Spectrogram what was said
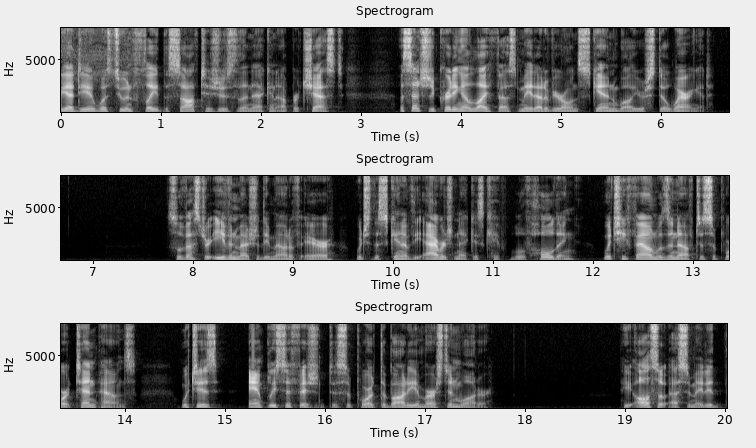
The idea was to inflate the soft tissues of the neck and upper chest, essentially creating a life vest made out of your own skin while you're still wearing it. Silvester even measured the amount of air which the skin of the average neck is capable of holding, which he found was enough to support 10 pounds, which is amply sufficient to support the body immersed in water. He also estimated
